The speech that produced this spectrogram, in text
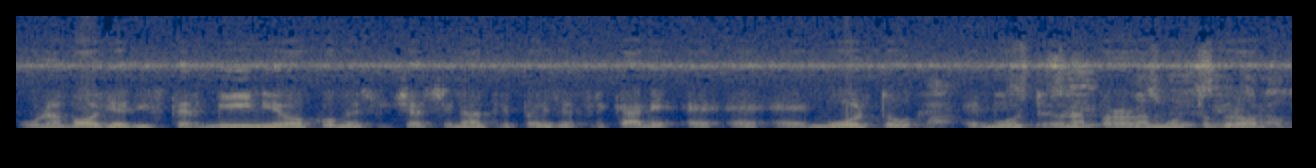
una voglia di sterminio come è successo in altri paesi africani è, è, è, molto, è molto, una parola molto grossa.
